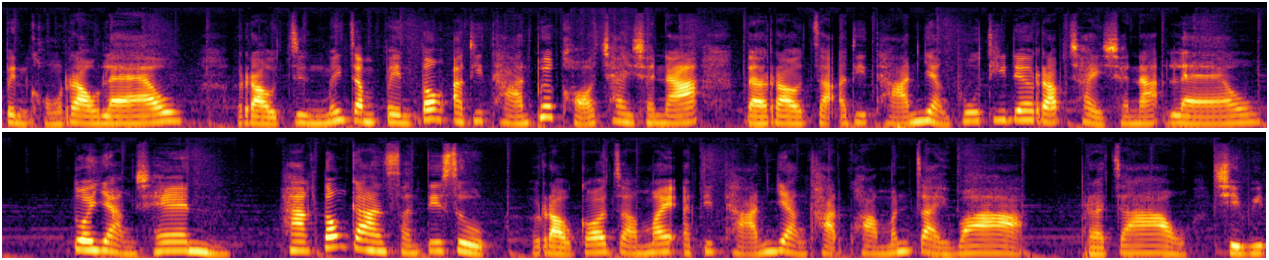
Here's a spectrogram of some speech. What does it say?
เป็นของเราแล้ว เราจึงไม่จำเป็นต้องอธิษฐานเพื่อขอชัยชนะ แต่เราจะอธิษฐานอย่างผู้ที่ได้รับชัยชนะแล้ว ตัวอย่างเช่น หากต้องการสันติสุข เราก็จะไม่อธิษฐานอย่างขาดความมั่นใจว่า พระเจ้า ชีวิต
